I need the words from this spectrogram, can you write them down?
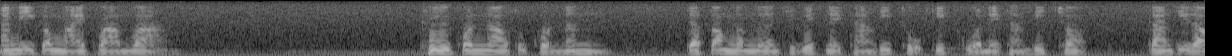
อันนี้ก็หมายความว่า คือคนเราทุกคนนั้น จะต้องดำเนินชีวิตในทางที่ถูกที่ควรในทางที่ชอบ การที่เรา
